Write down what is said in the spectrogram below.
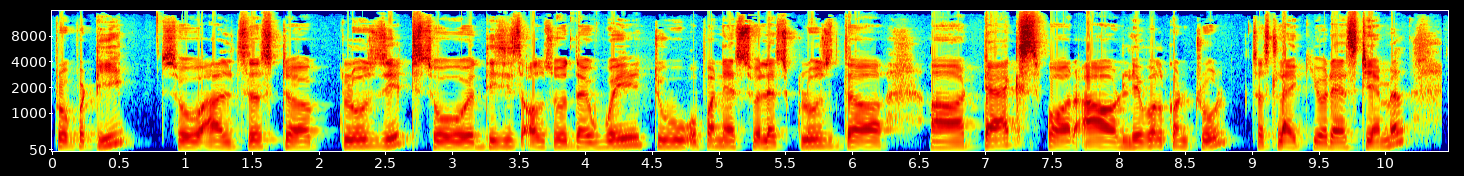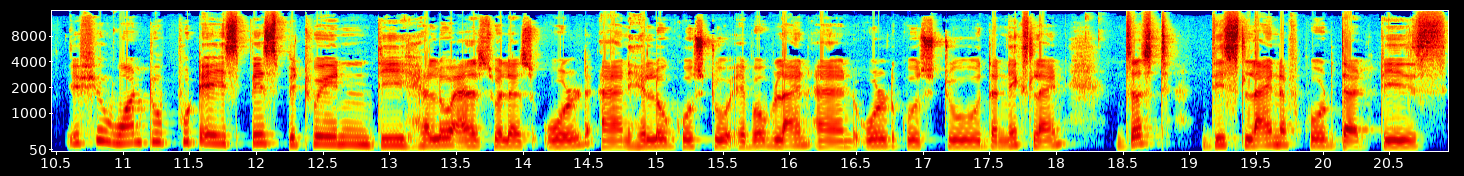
property so i'll just uh, close it. So this is also the way to open as well as close the uh, tags for our label control just like your html if you want to put a space between the hello as well as old and hello goes to above line and old goes to the next line just this line of code that is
